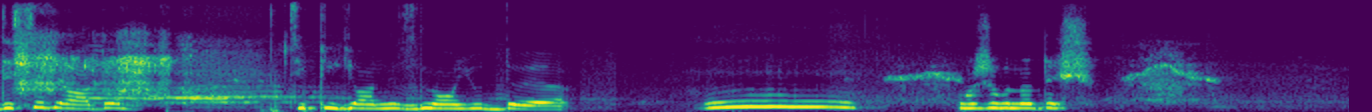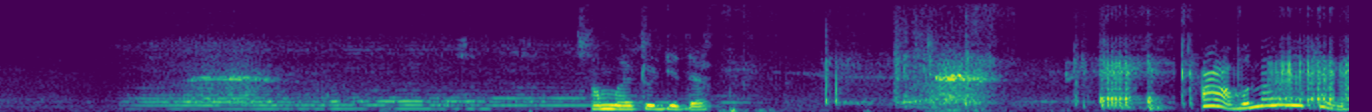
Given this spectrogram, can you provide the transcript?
десь рядом. Тільки я не знаю де. Може вона десь. А ми тоді де? А, вона внизу.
